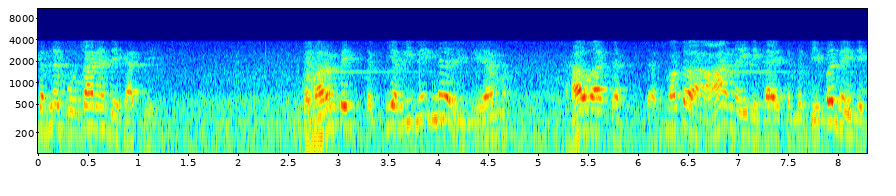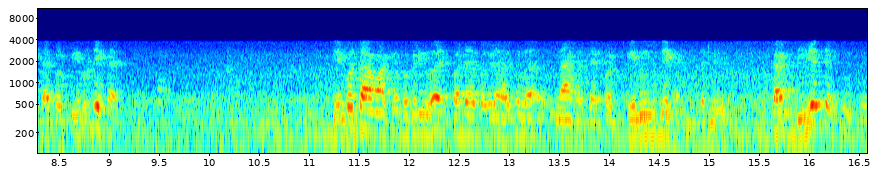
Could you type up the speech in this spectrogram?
તમને પોતાને દેખાશે. તમારા કઈ શક્તિ આવી કે ના રહી આમ હાવ આ ચશ્મા તો આ નહીં દેખાય તમને પેપર નહીં દેખાય પણ પેલું દેખાય. પેપર તો આમ આંખે બગડી હોય પડે બગડ્યા હોય ના બચાય પણ પેલું દેખાય તમને. કારણ દિવ્ય ચક્ષુ છે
